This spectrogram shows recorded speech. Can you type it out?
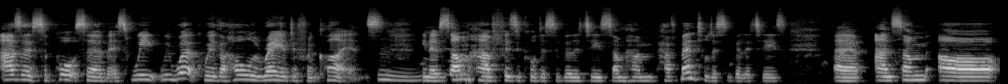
as a support service, we, we work with a whole array of different clients. Mm. You know, some have physical disabilities, some have, have mental disabilities, uh, and some are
